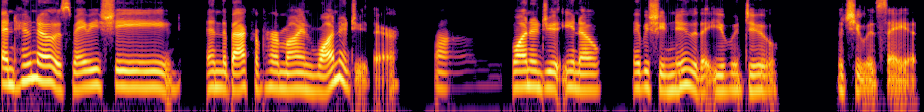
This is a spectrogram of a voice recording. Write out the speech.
And who knows? Maybe she, in the back of her mind, wanted you there. Um, wanted you, you know, maybe she knew that you would do, that she would say it.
